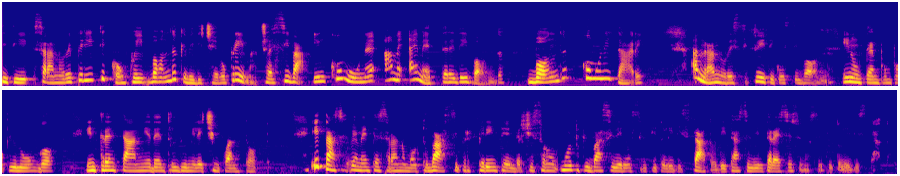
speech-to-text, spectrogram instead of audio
prestiti saranno reperiti con quei bond che vi dicevo prima, cioè si va in comune a, me- a emettere dei bond, bond comunitari. Andranno restituiti questi bond in un tempo un po' più lungo, in 30 anni e entro il 2058. I tassi ovviamente saranno molto bassi, per, per intenderci, sono molto più bassi dei nostri titoli di Stato, dei tassi di interesse sui nostri titoli di Stato.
